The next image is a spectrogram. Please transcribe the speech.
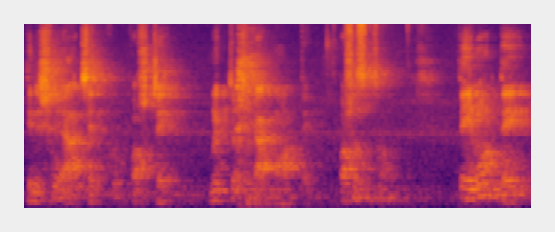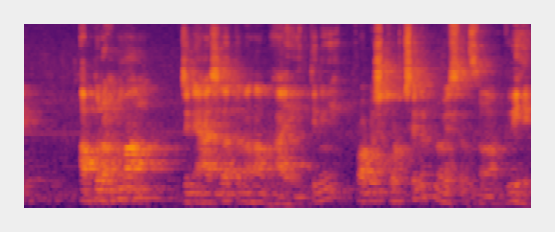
তিনি শুয়ে আছেন খুব কষ্টে মৃত্যু আগ মুহূর্তে, অসুস্থ। তো এই মুহূর্তে আব্দুর রহমান, যিনি আয়সাল্লাহ তাল্লাহ ভাই, তিনি প্রবেশ করছিলেন নবী গৃহে।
